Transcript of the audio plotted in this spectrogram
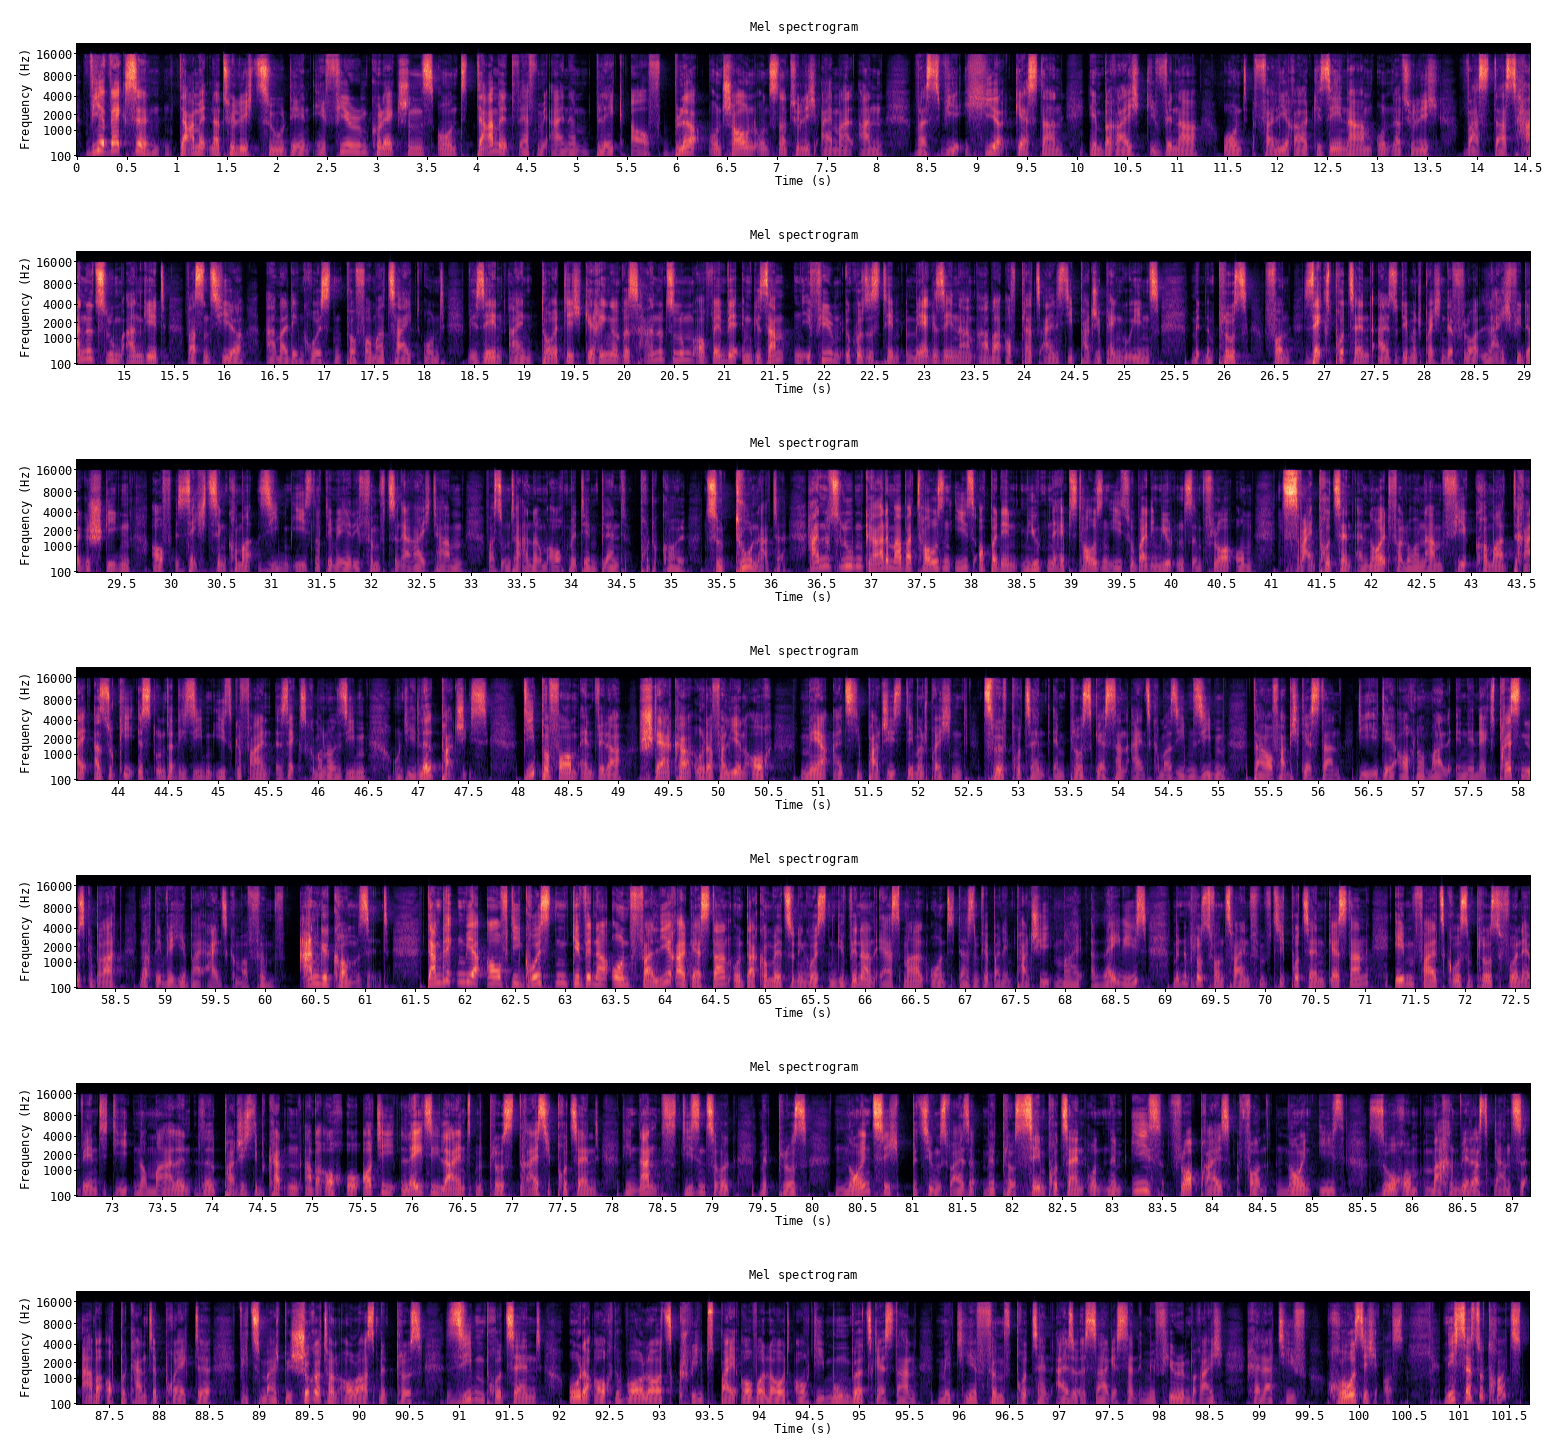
Wir wechseln damit natürlich zu den Ethereum Collections und damit werfen wir einen Blick auf Blur und schauen uns natürlich einmal an, was wir hier gestern im Bereich Gewinner und Verlierer gesehen haben und natürlich was das Handelsvolumen angeht, was uns hier einmal den größten Performer zeigt und wir sehen ein deutlich geringeres Handelsvolumen, auch wenn wir im gesamten Ethereum-Ökosystem mehr gesehen haben, aber auf Platz 1 die Pudgy Penguins mit einem Plus von 6%, also dementsprechend der Floor leicht wieder gestiegen auf 16,7 Is, nachdem wir hier die 15 erreicht haben, was unter anderem auch mit dem Blend-Protokoll zu tun hatte. Handelsvolumen gerade mal bei 1000 Is, auch bei den Mutant Apes 1000 Is, wobei die Mutants im Floor um 2% erneut verloren haben, 4,3. Azuki ist unter die 7 Is gefallen, 6,97 und die Lil Pudgies, die performen entweder stärker oder verlieren auch mehr als die Pudgies, dementsprechend 12% im Plus gestern 1,77. Darauf habe ich gestern die Idee auch nochmal in den Express News gebracht, nachdem wir hier bei 1,5 angekommen sind. Dann blicken wir auf die größten Gewinner und Verlierer gestern und da kommen wir zu den größten Gewinnern erstmal und da sind wir bei den Punchy My Ladies mit einem Plus von 52% gestern. Ebenfalls großen Plus, vorhin erwähnt, die normalen Lil Pudgies, die bekannten, aber auch Ootti, Lazy Lines mit plus 30%, die Nuns, die sind zurück mit plus 90 bzw. mit plus 10% und einem ETH Floorpreis von 9 ETH. So rum machen wir das Ganze, aber auch bekannte Projekte wie zum Beispiel Sugarton Auras mit plus 7% oder auch The Warlords, Creeps by Overload, auch die Moonbirds gestern mit je 5%. Also es sah gestern im Ethereum-Bereich relativ rosig aus. Nichtsdestotrotz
